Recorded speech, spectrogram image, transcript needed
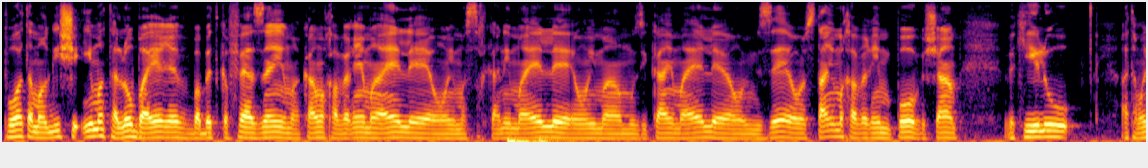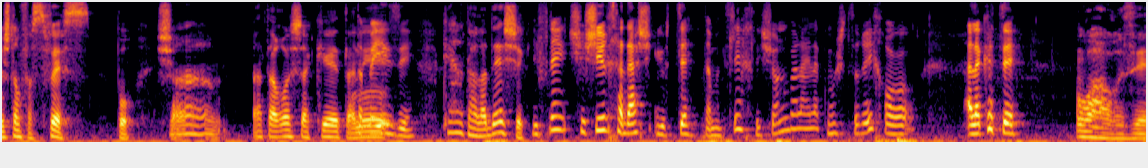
פה אתה מרגיש שאם אתה לא בערב בבית קפה הזה עם הכמה חברים האלה, או עם השחקנים האלה, או עם המוזיקאים האלה, או עם זה, או סתם עם החברים פה ושם, וכאילו, אתה מרגיש שאתה מפספס פה. שם, אתה ראש שקט, אני... באיזי. כן, אתה על הדשא. לפני ששיר חדש יוצא, אתה מצליח לישון בלילה כמו שצריך, או על הקצה? וואו, זה,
